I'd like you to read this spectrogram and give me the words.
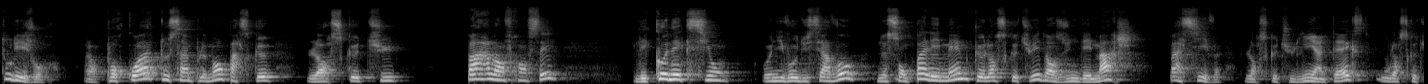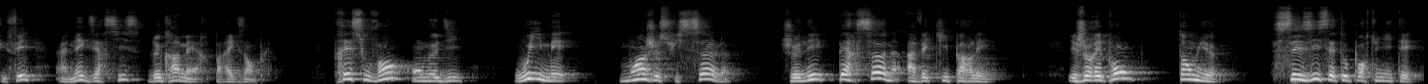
tous les jours. Alors pourquoi? Tout simplement parce que lorsque tu parles en français, les connexions au niveau du cerveau ne sont pas les mêmes que lorsque tu es dans une démarche passive, lorsque tu lis un texte ou lorsque tu fais un exercice de grammaire, par exemple. Très souvent, on me dit, oui, mais moi je suis seul je n'ai personne avec qui parler. Et je réponds, tant mieux. Saisis cette opportunité.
